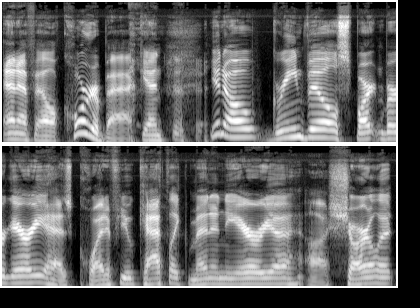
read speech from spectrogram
NFL quarterback. And, you know, Greenville, Spartanburg area has quite a few Catholic men in the area. Uh, Charlotte,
